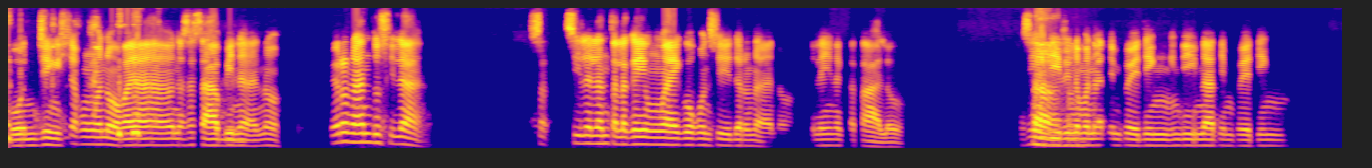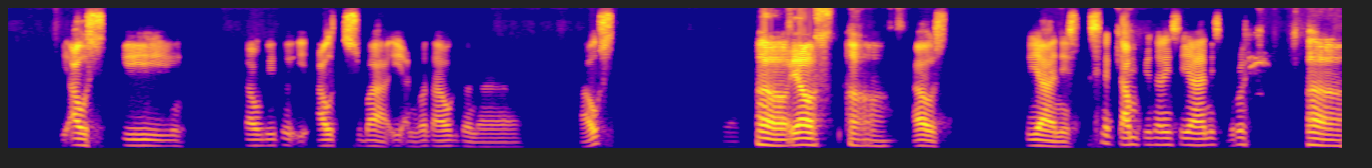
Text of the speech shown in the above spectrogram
bonjing siya kung ano, kaya nasasabi na ano. Pero nandun sila. Sa sila lang talaga yung maiko-consider na ano, sila yung nagtatalo. Kasi hindi rin Oo. naman natin puwedeng hindi natin puwedeng i-oust i tawag dito, i-ouch ba, i ano bang tawag dun, ah, oust? Oo, i-oust, oo. Oust si Giannis. Kasi nag-champion na rin si Giannis bro, eh. Oo.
